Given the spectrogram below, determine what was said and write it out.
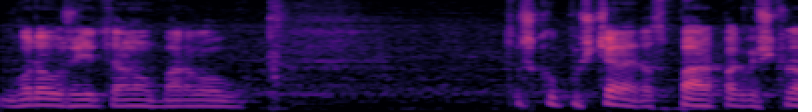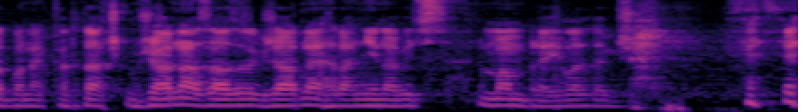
vodou ředitelnou barvou, trošku puštěné do spár, pak vyšklebané kartáčkem, žádná zázrak, žádné hraní, navíc nemám braille, takže,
